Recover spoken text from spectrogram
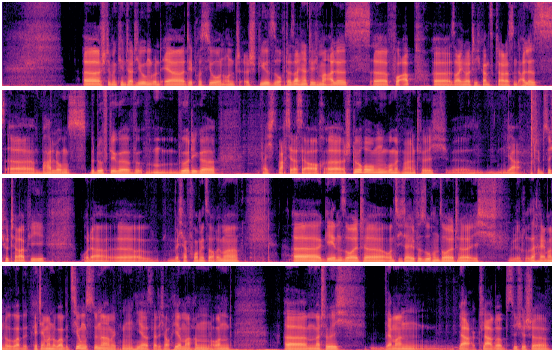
äh, Stimme Kindheit, Jugend und er Depression und äh, Spielsucht. Da sage ich natürlich mal alles äh, vorab, äh, sage ich natürlich ganz klar, das sind alles äh, behandlungsbedürftige, würdige, vielleicht macht ihr das ja auch, äh, Störungen, womit man natürlich, äh, ja, Psychotherapie oder äh, welcher Form jetzt auch immer äh, gehen sollte und sich da Hilfe suchen sollte. Ich sage ja immer nur über, rede ja immer nur über Beziehungsdynamiken. Hier, das werde ich auch hier machen. Und ähm, natürlich, wenn man ja klare psychische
